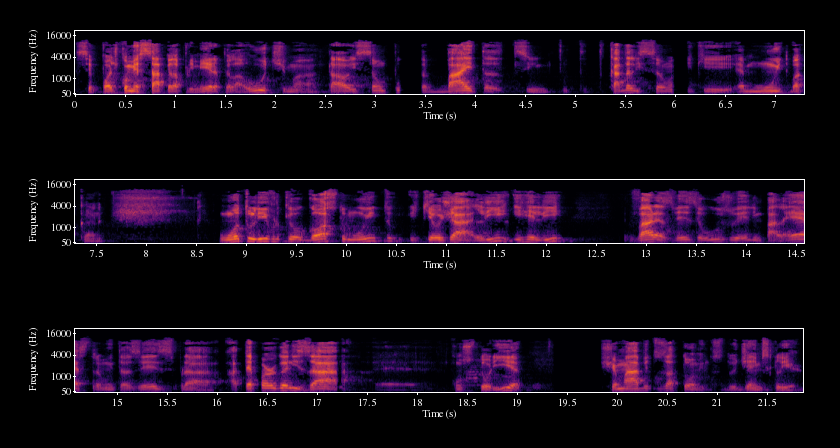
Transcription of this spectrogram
você pode começar pela primeira, pela última, tal, e são puta, baita, assim, puta, cada lição aqui que é muito bacana. Um outro livro que eu gosto muito e que eu já li e reli várias vezes, eu uso ele em palestra, muitas vezes, para até para organizar é, consultoria, chama Hábitos Atômicos, do James Clear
